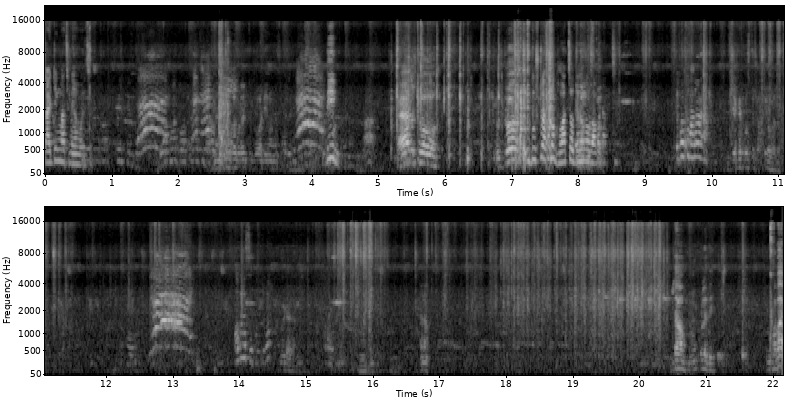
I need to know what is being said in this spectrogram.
সাইটিং মাছ নেওয়া হয়েছে। ডিম দুষ্টু এখনও ঘুমাচ্ছে ওর জন্য বাবা ডাকছে এবার তো ভালো না জ্যাকেট বস্তু সবথেকে ভালো ওখানে আছে কুকুরটা? দুই টাকা কেন দাও খুলে দিই বাবা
